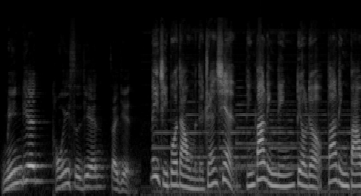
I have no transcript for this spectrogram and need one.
明天同一时间再见。立即拨打我们的专线零八零零六六八零八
